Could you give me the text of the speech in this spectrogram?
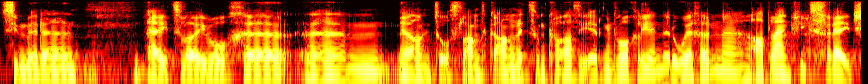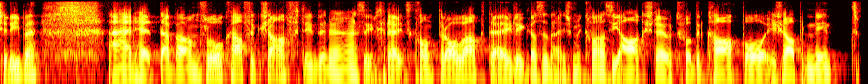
sind wir äh, ein, zwei Wochen ähm, ja, ins Ausland gegangen, um quasi irgendwo ein bisschen in Ruhe können, ablenkungsfrei zu schreiben. Er hat eben am Flughafen geschafft, in der Sicherheitskontrollabteilung. Also da ist man quasi angestellt von der Capo, ist aber nicht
